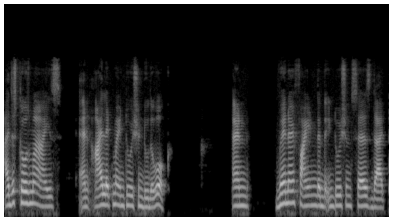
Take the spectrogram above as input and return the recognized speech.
I just close my eyes and I let my intuition do the work. And when I find that the intuition says that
